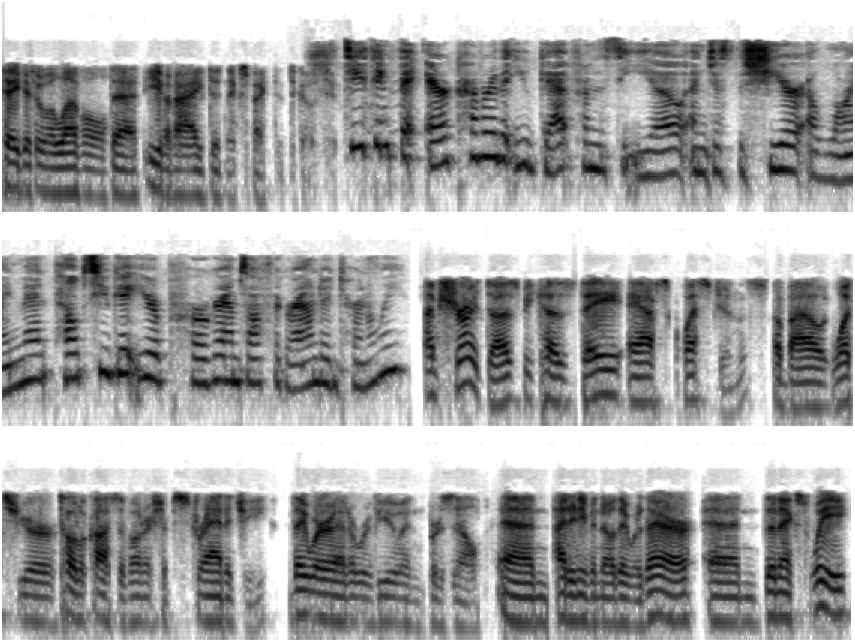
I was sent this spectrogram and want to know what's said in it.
take it to a level that even I didn't expect it to go to. Do you think the air cover that you get from the CEO and just the sheer alignment helps you get your programs off the ground internally? I'm sure it does because they ask questions about what's your total cost of ownership strategy. They were at a review in Brazil and I didn't even know they were there. And the next week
